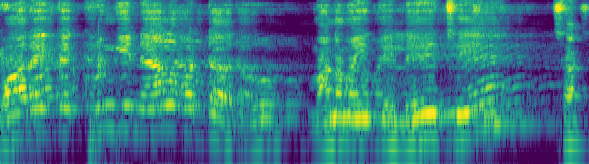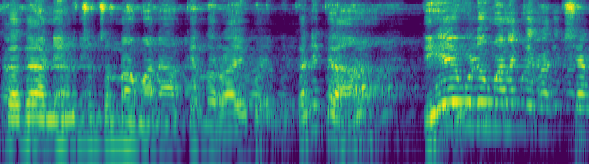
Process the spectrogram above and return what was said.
వారైతే కృంగి నేలబడ్డారు. మనమైతే లేచి చక్కగా నిలుచుచున్నామని ఆ కింద రాయబడింది. కనుక దేవుడు మనకి రక్షణ.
